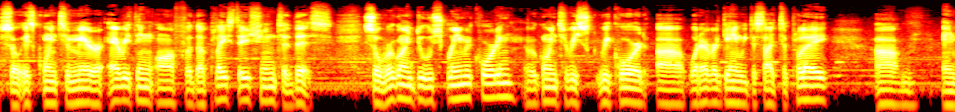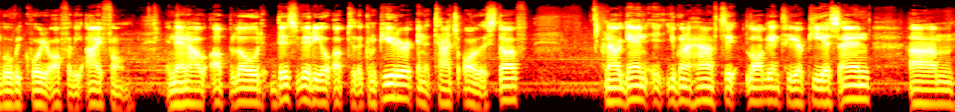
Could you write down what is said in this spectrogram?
So it's going to mirror everything off of the PlayStation to this so we're going to do screen recording and we're going to re record uh, whatever game we decide to play um, and we'll record it off of the iPhone. And then I'll upload this video up to the computer and attach all this stuff. Now again it, you're gonna have to log into your PSN um,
